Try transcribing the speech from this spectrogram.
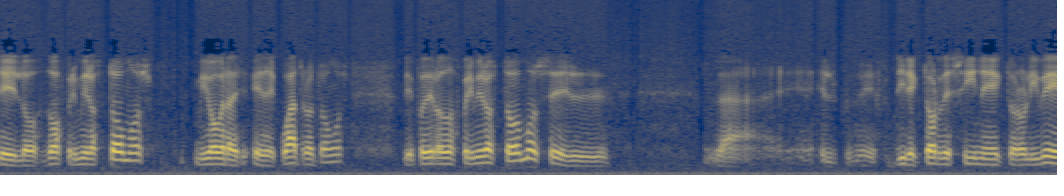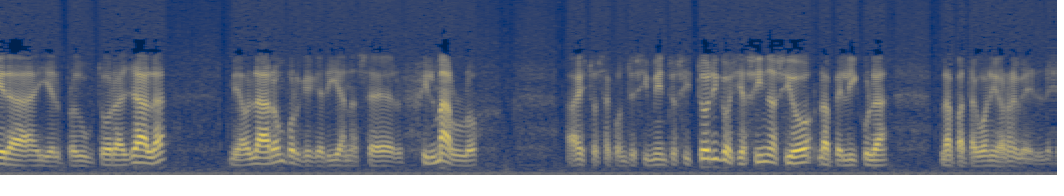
de los dos primeros tomos, mi obra es de cuatro tomos, después de los dos primeros tomos, el, eh, director de cine Héctor Olivera y el productor Ayala me hablaron porque querían hacer filmarlo a estos acontecimientos históricos y así nació la película La Patagonia Rebelde.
